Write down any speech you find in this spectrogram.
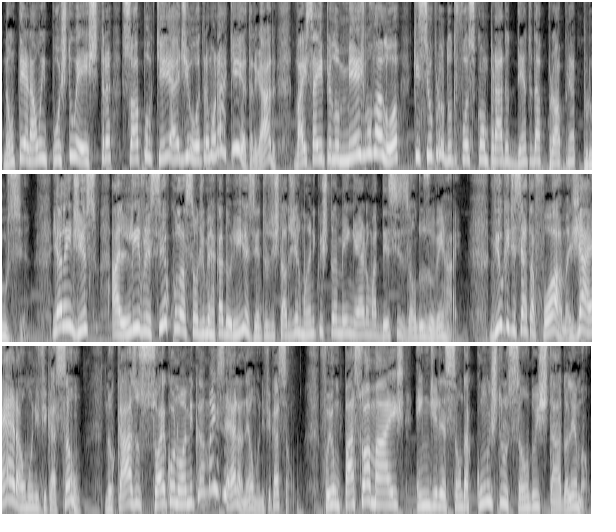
não terá um imposto extra só porque é de outra monarquia, tá ligado? Vai sair pelo mesmo valor que se o produto fosse comprado dentro da própria Prússia. E além disso, a livre circulação de mercadorias entre os estados germânicos também era uma decisão do Zollverein. Viu que de certa forma já era uma unificação? No caso, só econômica, mas era, né, uma unificação. Foi um passo a mais em direção da construção do Estado alemão.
